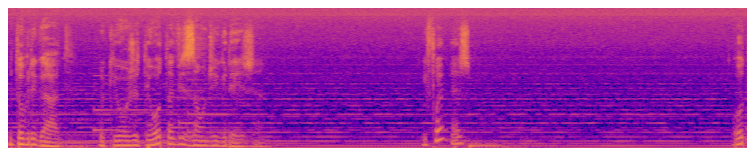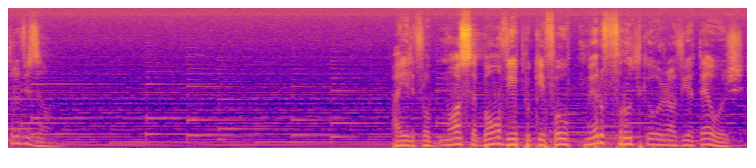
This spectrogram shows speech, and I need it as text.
Muito obrigado, porque hoje eu tenho outra visão de igreja. E foi mesmo. Outra visão. Aí ele falou: Nossa, é bom ouvir, porque foi o primeiro fruto que eu já vi até hoje.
